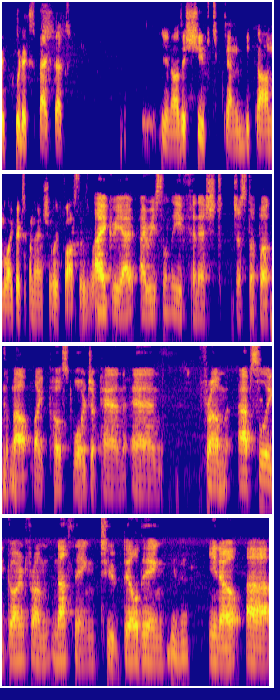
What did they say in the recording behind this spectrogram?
I could expect that you know the shift can become like exponentially fast as well. I agree. I, I recently finished just a book Mhm. about like post-war Japan and from absolutely going from nothing to building, Mhm. you know, uh,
